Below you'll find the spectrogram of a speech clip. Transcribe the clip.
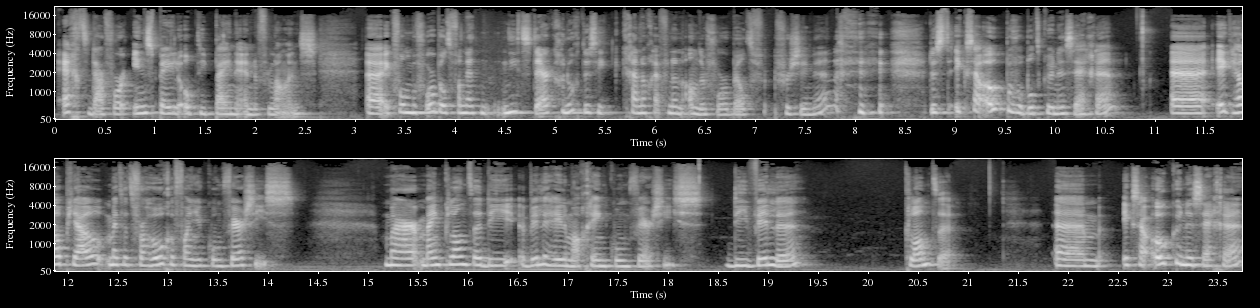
echt daarvoor inspelen op die pijnen en de verlangens. Uh, ik vond mijn voorbeeld van net niet sterk genoeg, dus ik ga nog even een ander voorbeeld verzinnen. dus ik zou ook bijvoorbeeld kunnen zeggen: uh, Ik help jou met het verhogen van je conversies. Maar mijn klanten die willen helemaal geen conversies. Die willen klanten. Ehm, ik zou ook kunnen zeggen,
